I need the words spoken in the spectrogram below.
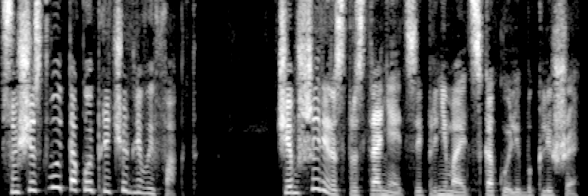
Существует такой причудливый факт. Чем шире распространяется и принимается какое-либо клише,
